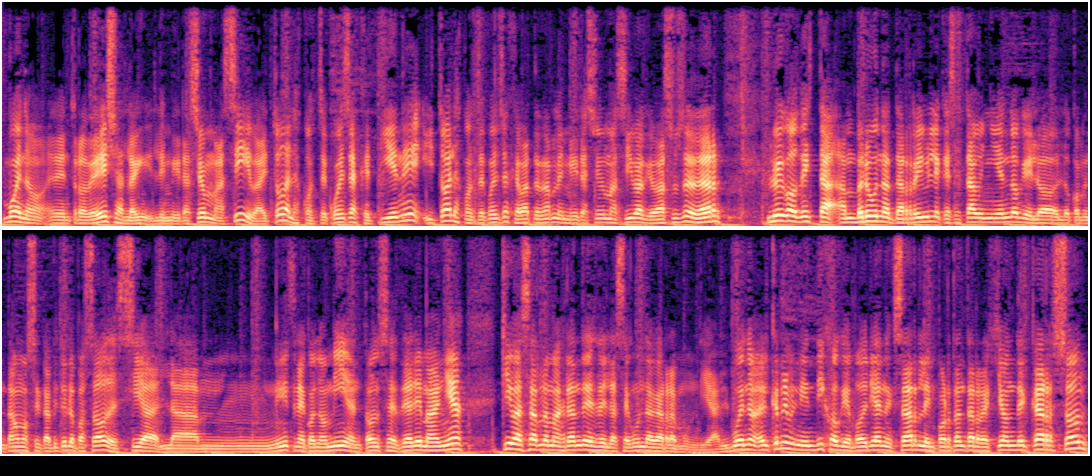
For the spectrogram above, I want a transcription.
bueno, dentro de ellas la, inmigración masiva y todas las consecuencias que tiene y todas las consecuencias que va a tener la inmigración masiva que va a suceder luego de esta hambruna terrible que se está viniendo, que lo, comentábamos el capítulo pasado, decía la mm, ministra de Economía entonces de Alemania, que iba a ser la más grande desde la Segunda Guerra Mundial. Bueno, el Kremlin dijo que podría anexar la importante región de Kherson.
